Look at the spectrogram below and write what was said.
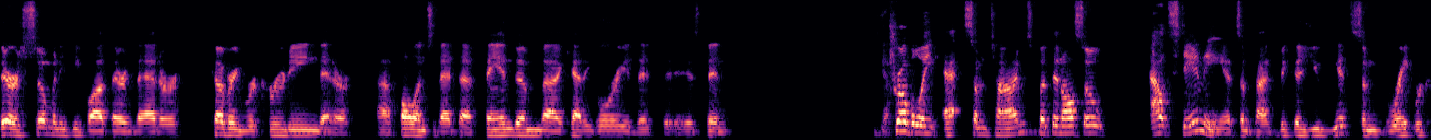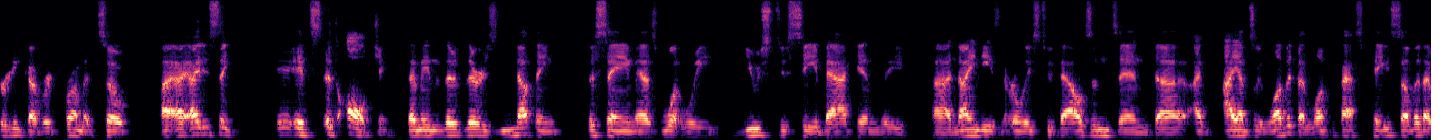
there are so many people out there that are covering recruiting that are uh, fall into that uh, fandom uh, category that has been Yeah. troubling at sometimes, but then also outstanding at sometimes because you get some great recruiting coverage from it. So I, I- I just think it's it's all changed. I mean, there, there's nothing the same as what we used to see back in the uh, 90s and early 2000s, and uh, I I absolutely love it. I love the fast pace of it. I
